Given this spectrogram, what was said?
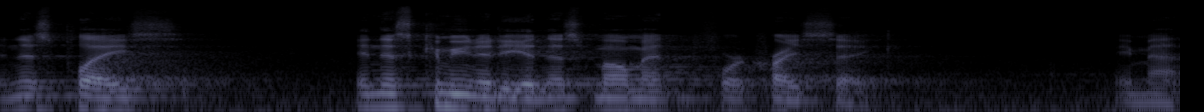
in this place, in this community, in this moment, for Christ's sake. Amen.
